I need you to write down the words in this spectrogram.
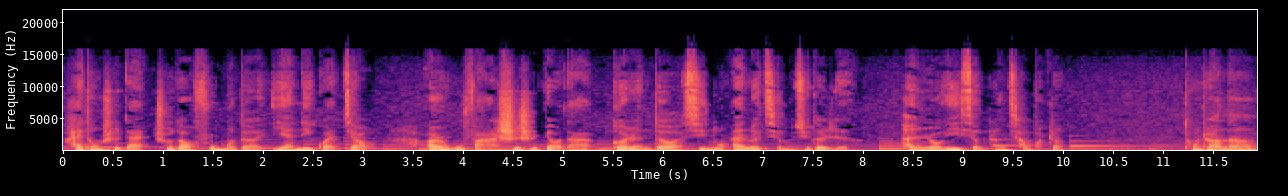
孩童时代受到父母的严厉管教，而无法适时表达个人的喜怒哀乐情绪的人，很容易形成强迫症。通常呢，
